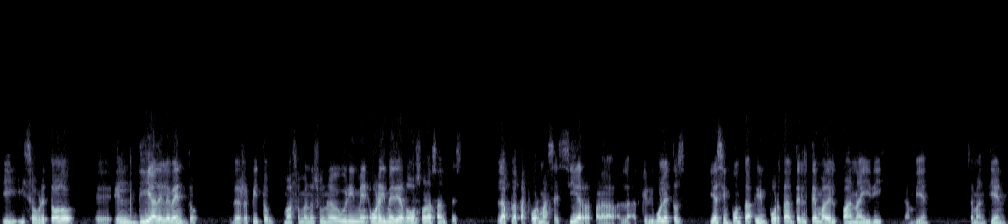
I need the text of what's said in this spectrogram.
y, y sobre todo eh, el día del evento, les repito, más o menos una hora y, me- hora y media, dos horas antes, la plataforma se cierra para adquirir boletos y es importante el tema del Fan ID también, se mantiene.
